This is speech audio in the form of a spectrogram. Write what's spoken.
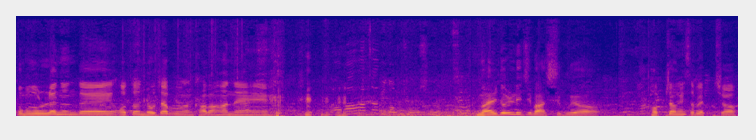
너무 놀랐는데 어떤 여자분은 가방 안에 화장이 너무 정신없지. 말 돌리지 마시고요. 법정에서 뵙죠.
